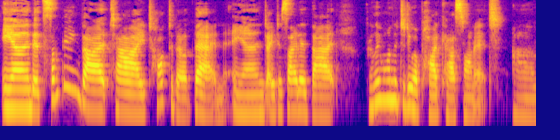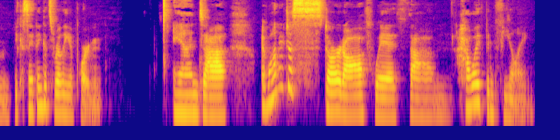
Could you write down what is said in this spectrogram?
and it's something that I talked about then, and I decided that I really wanted to do a podcast on it um, because I think it's really important. And uh, I want to just start off with um, how I've been feeling.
